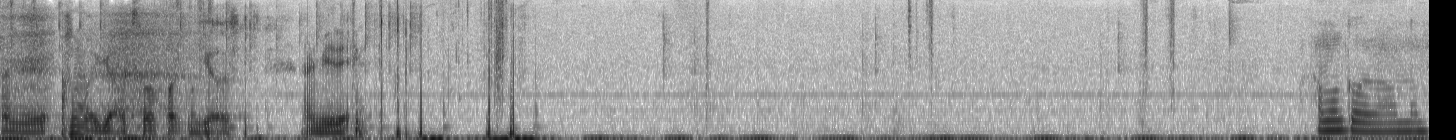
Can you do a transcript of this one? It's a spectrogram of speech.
I mute it. Oh my god, 12 fucking kills. I mute it. I'm gonna go around them.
